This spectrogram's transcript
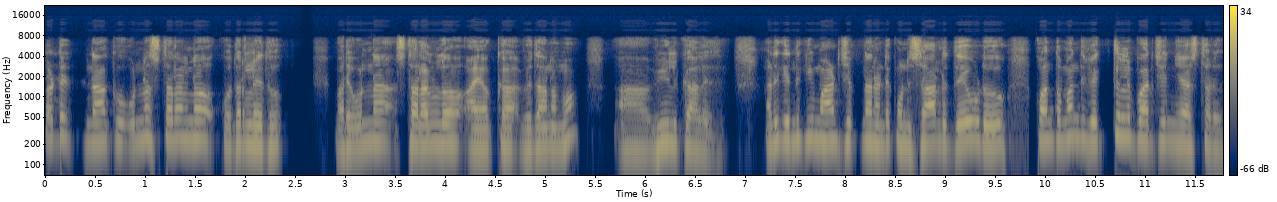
కాబట్టి నాకు ఉన్న స్థలంలో కుదరలేదు. మరి ఉన్న స్థలంలో ఆ యొక్క విధానము వీలు కాలేదు. అందుకే ఎందుకు ఈ మాట చెప్తున్నానంటే కొన్నిసార్లు దేవుడు కొంతమంది వ్యక్తుల్ని పరిచయం చేస్తాడు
